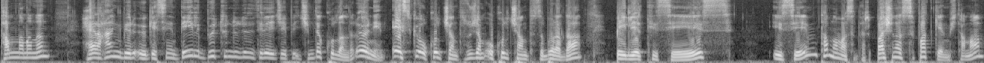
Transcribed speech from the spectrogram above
Tamlamanın herhangi bir ögesini değil bütününü niteleyici biçimde kullanılır. Örneğin eski okul çantası. Hocam okul çantası burada belirtisiz isim tamlamasıdır. Başına sıfat gelmiş tamam.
